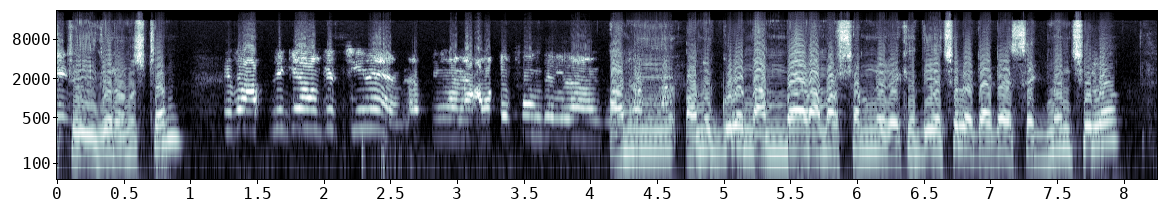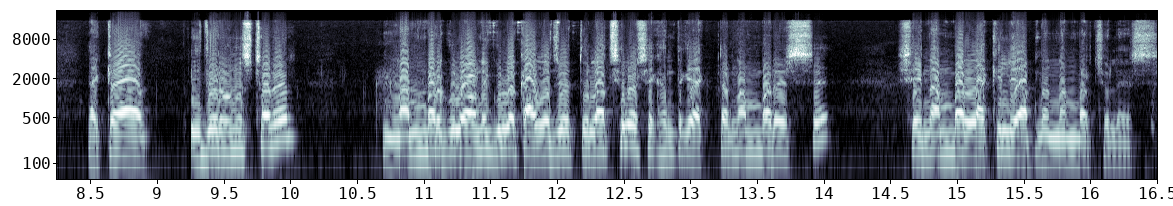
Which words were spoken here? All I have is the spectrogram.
একটা ঈদের অনুষ্ঠান। আপনি কি আমাকে চিনেন? আপনি মানে আমাকে ফোন দিলেন আমি। অনেকগুলো নাম্বার আমার সামনে রেখে দিয়েছিল। এটা একটা সেগমেন্ট ছিল একটা ঈদের অনুষ্ঠানের। নাম্বারগুলো অনেকগুলো কাগজে তোলা ছিল সেখান থেকে একটা নাম্বার এসছে। সেই নাম্বার লাকিলি আপনার নাম্বার চলে এসছে।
